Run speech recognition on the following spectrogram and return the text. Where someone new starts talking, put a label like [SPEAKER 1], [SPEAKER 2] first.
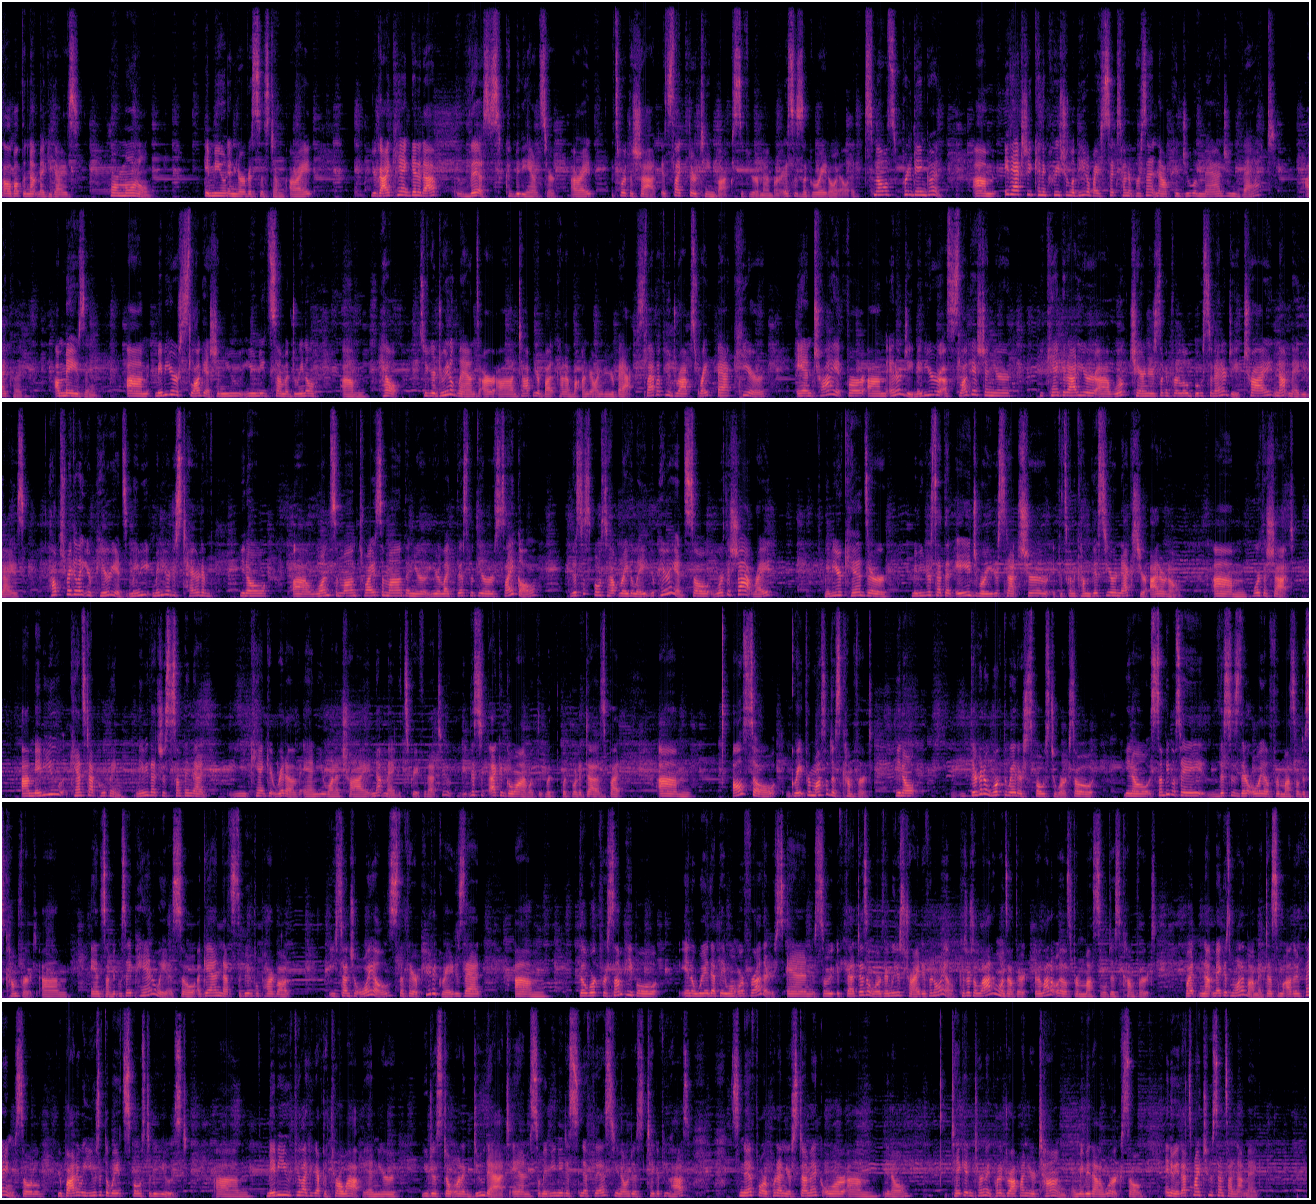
[SPEAKER 1] It's all about the nutmeg, you guys. Hormonal, immune and nervous system, all right? Your guy can't get it up, this could be the answer, all right? It's worth a shot. It's like 13 bucks if you remember. This is a great oil. It smells pretty dang good. Um, it actually can increase your libido by 600%. Now, could you imagine that? I could. Amazing. Um, maybe you're sluggish and you, you need some adrenal um, help. So your adrenal glands are on top of your butt, kind of under, under your back. Slap a few drops right back here and try it for um, energy. Maybe you're a sluggish and you're you can't get out of your uh, work chair and you're just looking for a little boost of energy. Try nutmeg, you guys. Helps regulate your periods. Maybe maybe you're just tired of, you know, uh, once a month, twice a month, and you're you're like this with your cycle. This is supposed to help regulate your periods. So worth a shot, right? Maybe your kids are maybe you're just at that age where you're just not sure if it's going to come this year or next year. I don't know. Um, worth a shot. Um, maybe you can't stop pooping. Maybe that's just something that you can't get rid of and you want to try nutmeg. It's great for that too. This I could go on with with, with what it does, but um, also great for muscle discomfort. You know, they're going to work the way they're supposed to work. So, you know, some people say this is their oil for muscle discomfort, um, and some people say is. So again, that's the beautiful part about essential oils, the therapeutic grade, is that um, they'll work for some people in a way that they won't work for others. And so if that doesn't work, then we just try a different oil. Because there's a lot of ones out there, there are a lot of oils for muscle discomfort. But nutmeg is one of them. It does some other things. So your body will use it the way it's supposed to be used. Um, maybe you feel like you have to throw up and you're you just don't want to do that. And so maybe you need to sniff this, you know, just take a few huffs, sniff or put on your stomach or, um, you know, take it internally, put a drop on your tongue and maybe that'll work. So anyway, that's my two cents on nutmeg.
